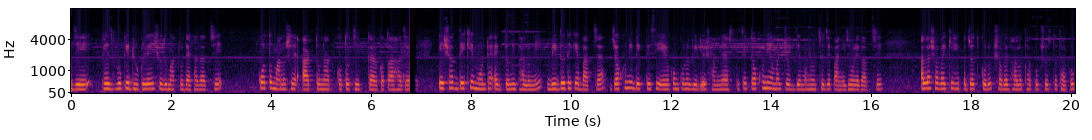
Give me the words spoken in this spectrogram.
যে ফেসবুকে ঢুকলে শুধুমাত্র দেখা যাচ্ছে কত মানুষের আর্তনাদ, কত চিৎকার, কত আহাজার এসব দেখে মনটা একদমই ভালো নেই। বৃদ্ধ থেকে বাচ্চা, যখনই দেখতেছি এরকম কোনো ভিডিও সামনে আসতেছে, তখনই আমার চোখ দিয়ে মনে হচ্ছে যে পানি ঝরে যাচ্ছে। আল্লাহ সবাইকে হেফাজত করুক, সবাই ভালো থাকুক, সুস্থ থাকুক।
